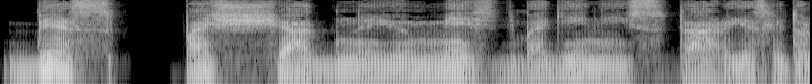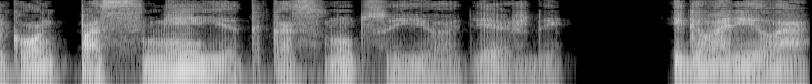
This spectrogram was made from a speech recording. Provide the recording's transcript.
беспощадную месть богини Истар, если только он посмеет коснуться ее одежды, и говорила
